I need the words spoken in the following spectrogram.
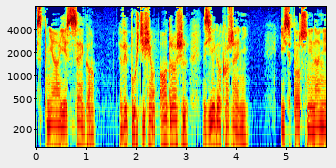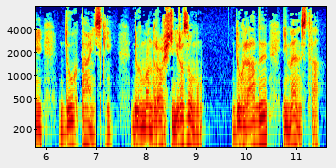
z pnia Jessego, wypuści się odrośl z jego korzeni i spocznie na niej duch pański, duch mądrości i rozumu, duch rady i męstwa.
